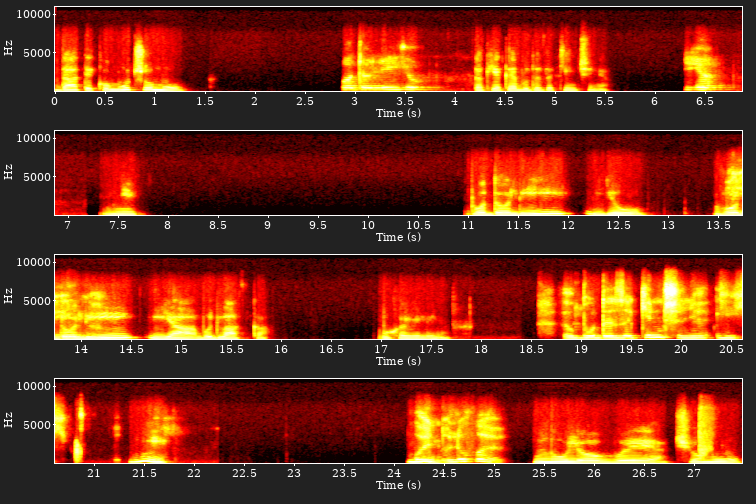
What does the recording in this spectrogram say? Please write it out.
Дати кому чому. Водолію. Так яке буде закінчення? Є. Ні. Водолію. Водолія. Будь ласка. Слухай, Еліна. Буде закінчення і. Ні. Ой, Ні. нульове. Нульове. Чому?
